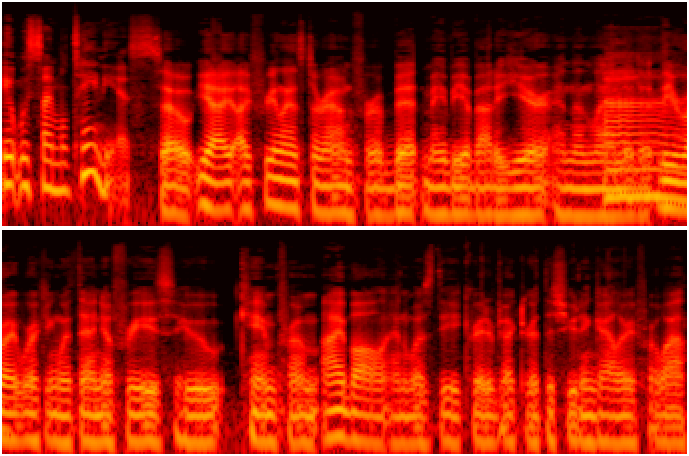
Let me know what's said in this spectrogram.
It was simultaneous. So yeah, I, I freelanced around for a bit, maybe about a year, and then landed Ah. at Leroy working with Daniel Fries, who came from Eyeball and was the creative director at the shooting gallery for a while.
